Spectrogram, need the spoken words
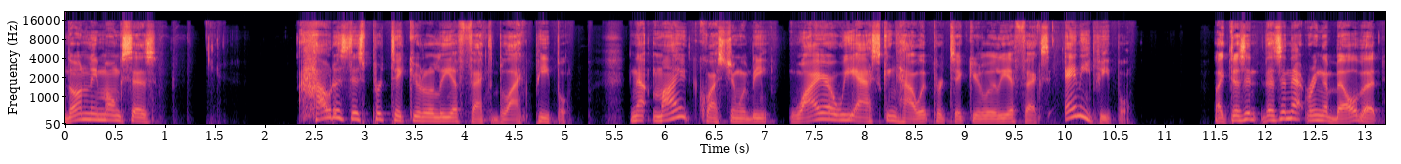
Don Lemon says, How does this particularly affect black people? Now, my question would be why are we asking how it particularly affects any people? Like, doesn't, doesn't that ring a bell that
